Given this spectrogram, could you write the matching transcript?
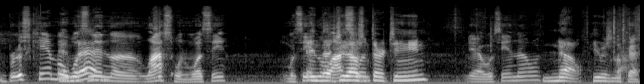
Bruce Campbell and wasn't then- in the last one, was he? Was he in, In the, the last 2013, one? Yeah, was he in that one? no, he was not. Okay.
